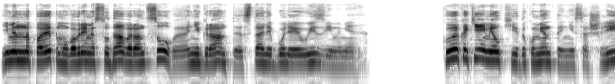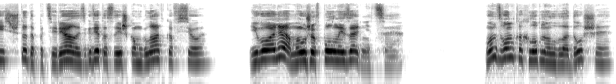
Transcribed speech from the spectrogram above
Именно поэтому во время суда Воронцова они гранты стали более уязвимыми. Кое-какие мелкие документы не сошлись, что-то потерялось, где-то слишком гладко все. И вуаля, мы уже в полной заднице. Он звонко хлопнул в ладоши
